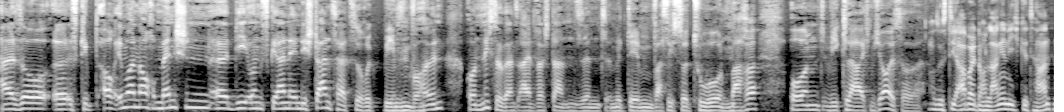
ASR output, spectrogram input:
also äh, es gibt auch immer noch Menschen, äh, die uns gerne in die Steinzeit zurückbeamen wollen und nicht so ganz einverstanden sind mit dem, was ich so tue und mache und wie klar ich mich äußere. Also ist die Arbeit noch lange nicht getan.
